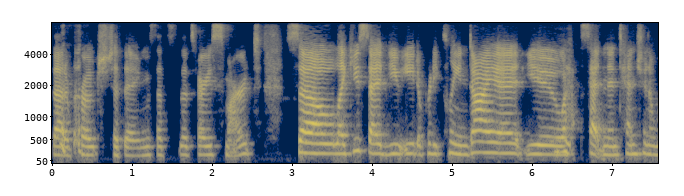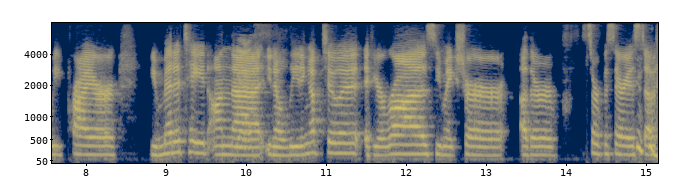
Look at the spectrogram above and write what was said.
that approach to things. That's that's very smart. So, like you said, you eat a pretty clean diet. You mm-hmm. set an intention a week prior. You meditate on that, yes. you know, leading up to it. If you're Roz, you make sure other surface area stuff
